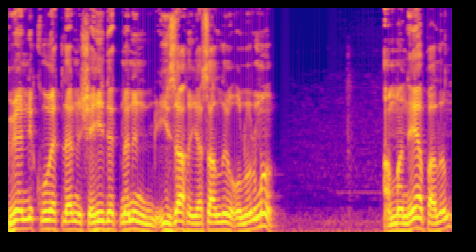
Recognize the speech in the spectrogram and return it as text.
Güvenlik kuvvetlerini şehit etmenin izahı yasallığı olur mu? Ama ne yapalım?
